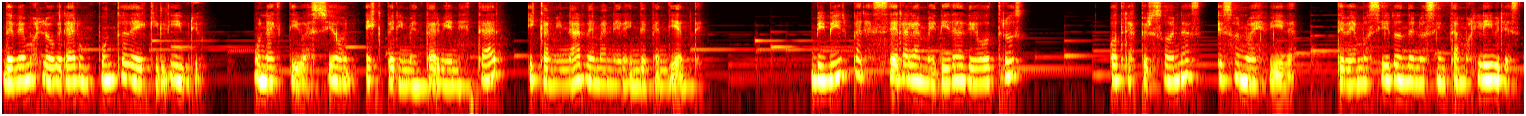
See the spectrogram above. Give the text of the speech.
Debemos lograr un punto de equilibrio, una activación, experimentar bienestar y caminar de manera independiente. Vivir para ser a la medida de otros, otras personas, eso no es vida. Debemos ir donde nos sintamos libres,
